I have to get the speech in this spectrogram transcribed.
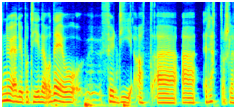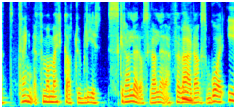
nå er det jo på tide, og det er jo fordi at jeg, jeg rett og slett trenger det. For man merker at du blir skrallere og skrallere for hver dag som går. I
